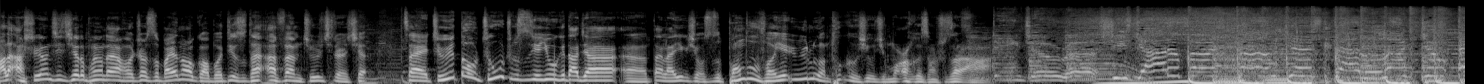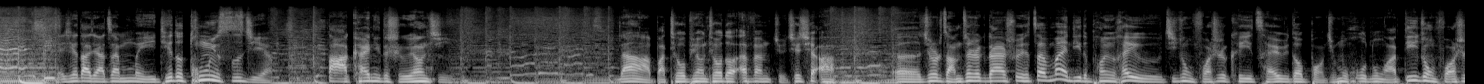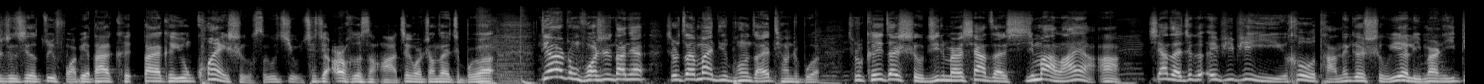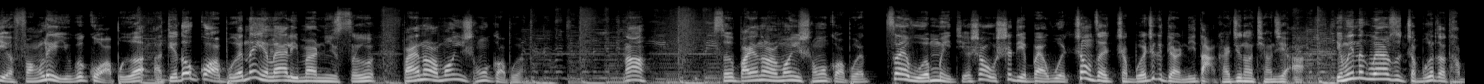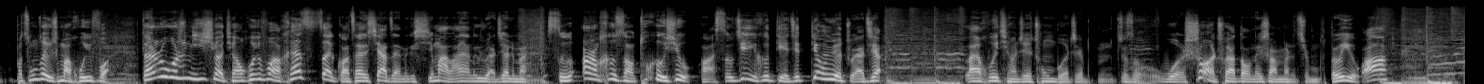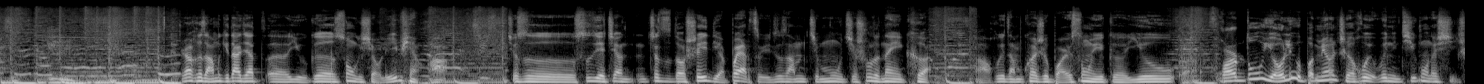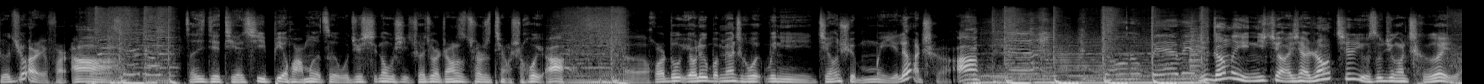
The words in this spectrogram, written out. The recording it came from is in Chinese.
好了啊，收音机前的朋友，大家好，这是白闹广播电视台 FM 九十七点七，在周一到周五这个时间又给大家呃带来一个小时本土方言娱乐脱口秀节目《二和尚说事儿》啊。感谢大家在每天的同一时间打开你的收音机，那把调频调到 FM 九七七啊。呃，就是咱们在这儿给大家说一下，在外地的朋友还有几种方式可以参与到本节目互动啊。第一种方式就是现在最方便，大家可以大家可以用快手搜九七七二和尚啊，这会儿正在直播。第二种方式，大家就是在外地的朋友咱也听直播，就是可以在手机里面下载喜马拉雅啊，下载这个 A P P 以后，它那个首页里面你点分类有个广播啊，点到广播那一栏里面你搜“白那儿网易生活广播”啊。搜八幺二网易生活广播，在我每天上午十点半，我正在直播这个点儿，你打开就能听见啊。因为那个玩意儿是直播的，它不存在有什么回复。但如果是你想听回复，还是在刚才下载那个喜马拉雅那个软件里面搜二后生脱口秀啊，搜见以后点击订阅专辑，来回听这重播，这嗯，就是我上传到那上面的节目都有啊。然后咱们给大家呃有个送个小礼品啊。就是时间将截止到十一点半左右，就是咱们节目结束的那一刻，啊，会咱们快手榜一送一个由花都幺六八名车会为你提供的洗车券一份啊。这几天天气变化莫测，我就洗那个洗车券，真是确实挺实惠啊。呃，花都幺六八名车会为你精选每一辆车啊。你真的，你想一下，人其实有时候就跟车一样，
